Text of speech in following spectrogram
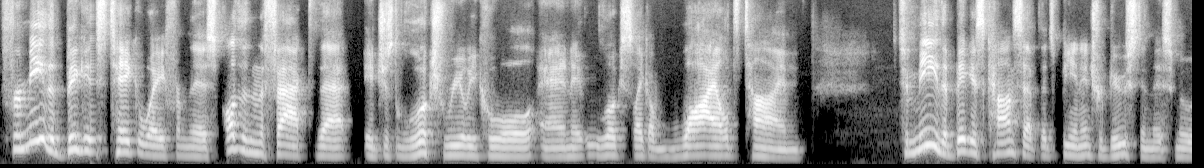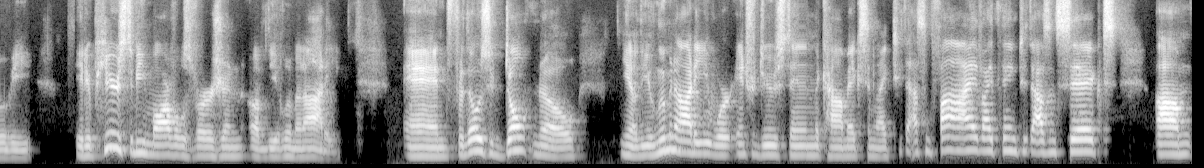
for me, the biggest takeaway from this, other than the fact that it just looks really cool and it looks like a wild time, to me, the biggest concept that's being introduced in this movie, it appears to be Marvel's version of the Illuminati. And for those who don't know, you know, the Illuminati were introduced in the comics in like 2005, I think, 2006 um,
